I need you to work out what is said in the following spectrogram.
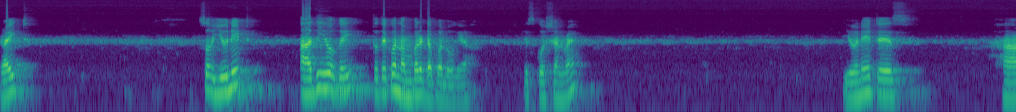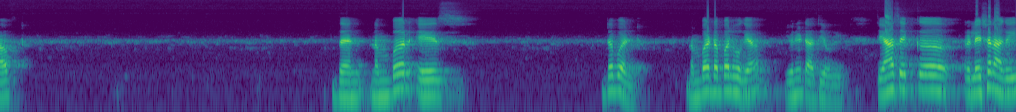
राइट सो यूनिट आधी हो गई तो देखो नंबर डबल हो गया इस क्वेश्चन में। Unit is half then number is doubled number double हो गया यूनिट आधी हो गई। तो यहाँ से एक रिलेशन आ गई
